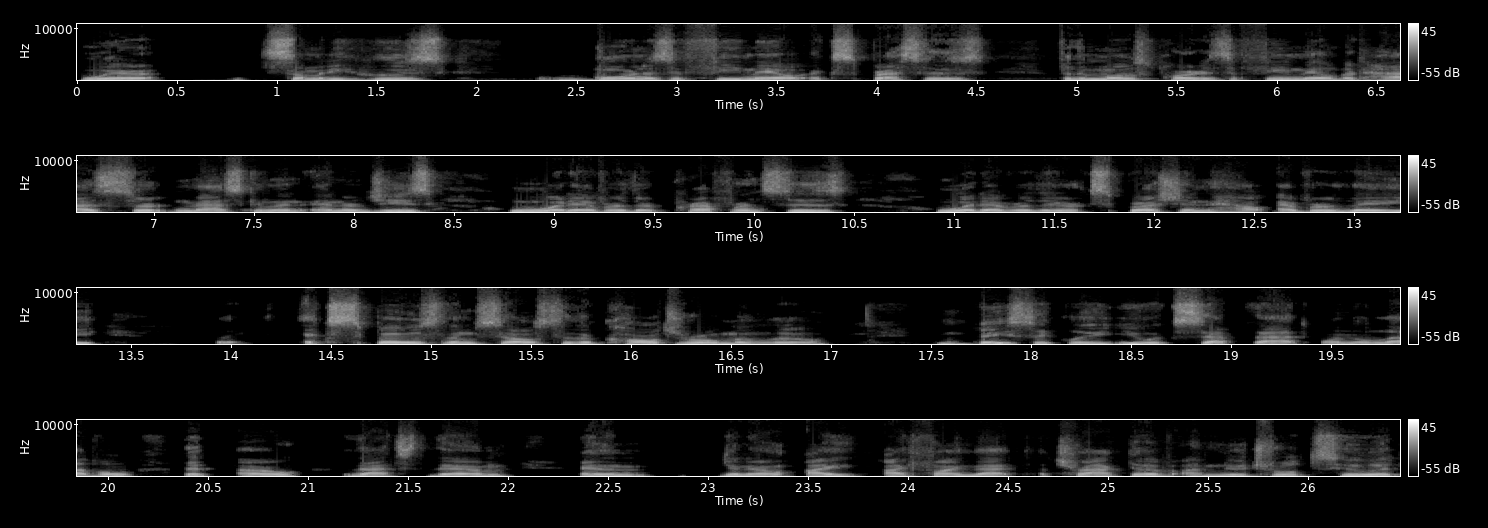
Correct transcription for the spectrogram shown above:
where somebody who's born as a female expresses for the most part as a female but has certain masculine energies whatever their preferences whatever their expression however they expose themselves to the cultural milieu basically you accept that on the level that oh that's them. And you know i i find that attractive. I'm neutral to it.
